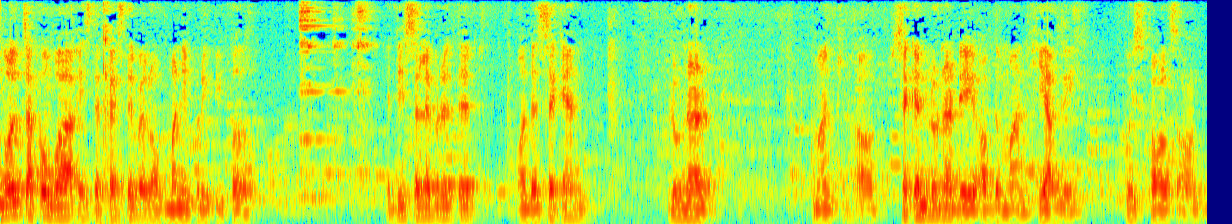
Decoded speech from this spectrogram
Ningol Chakoba is the festival of Manipuri people. It is celebrated on the second lunar month of second lunar day of the month Hyangri, which falls on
